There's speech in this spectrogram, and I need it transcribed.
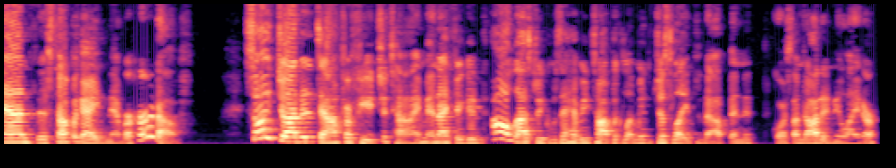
and this topic I had never heard of. So I jotted it down for future time, and I figured, oh, last week was a heavy topic. Let me just lighten it up. And of course, I'm not any lighter.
